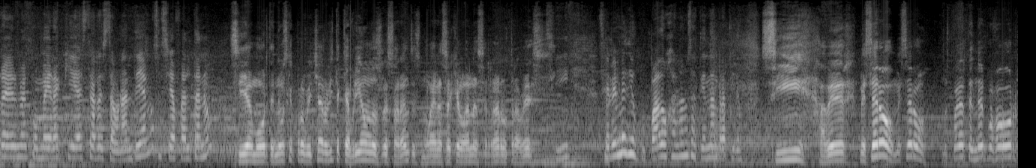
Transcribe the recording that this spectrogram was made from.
Traerme a comer aquí a este restaurante. Ya nos hacía falta, ¿no? Sí, amor, tenemos que aprovechar ahorita que abrieron los restaurantes. No vayan a ser que lo van a cerrar otra vez. Sí, se ve medio ocupado. Ojalá nos atiendan rápido. Sí, a ver. Mesero, mesero, ¿nos puede atender, por favor?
